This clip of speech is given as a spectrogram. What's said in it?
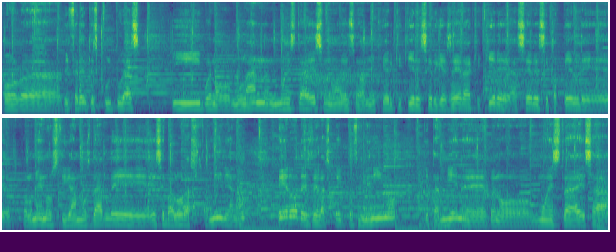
por diferentes culturas y bueno, Mulan muestra eso, ¿no? Esa mujer que quiere ser guerrera, que quiere hacer ese papel de, por lo menos, digamos, darle ese valor a su familia, ¿no? Pero desde el aspecto femenino, que también, eh, bueno, muestra esa,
